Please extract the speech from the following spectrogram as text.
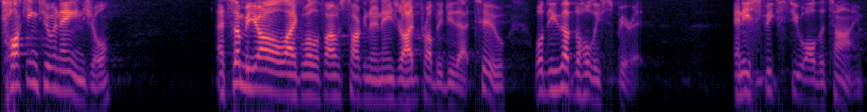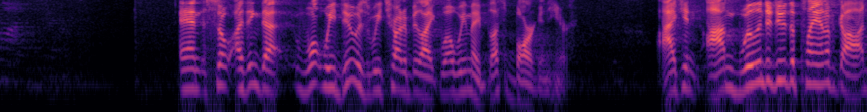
talking to an angel, and some of y'all are like, well, if I was talking to an angel, I'd probably do that too. Well, do you have the Holy Spirit, and He speaks to you all the time. And so I think that what we do is we try to be like, well, we may let's bargain here. I can I'm willing to do the plan of God,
